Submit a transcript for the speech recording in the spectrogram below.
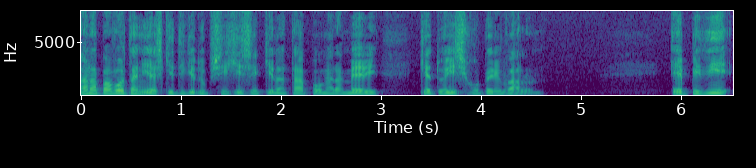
Αναπαυόταν η ασκητική του ψυχή σε εκείνα τα απόμερα μέρη και το ήσυχο περιβάλλον. Επειδή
